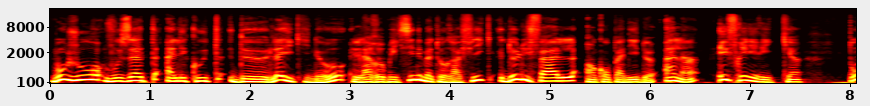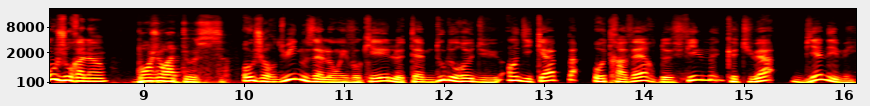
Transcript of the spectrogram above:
Bonjour, vous êtes à l'écoute de Laïkino, la rubrique cinématographique de l'UFAL, en compagnie de Alain et Frédéric. Bonjour Alain. Bonjour à tous. Aujourd'hui, nous allons évoquer le thème douloureux du handicap au travers de films que tu as bien aimés.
